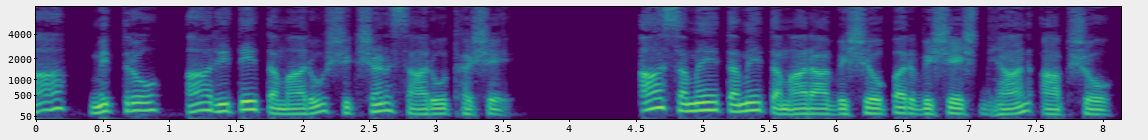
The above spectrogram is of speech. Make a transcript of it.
હા, મિત્રો, આ રીતે તમારું શિક્ષણ સારું થશે. આ સમયે તમે તમારા વિષયો પર વિશેષ ધ્યાન આપશો.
